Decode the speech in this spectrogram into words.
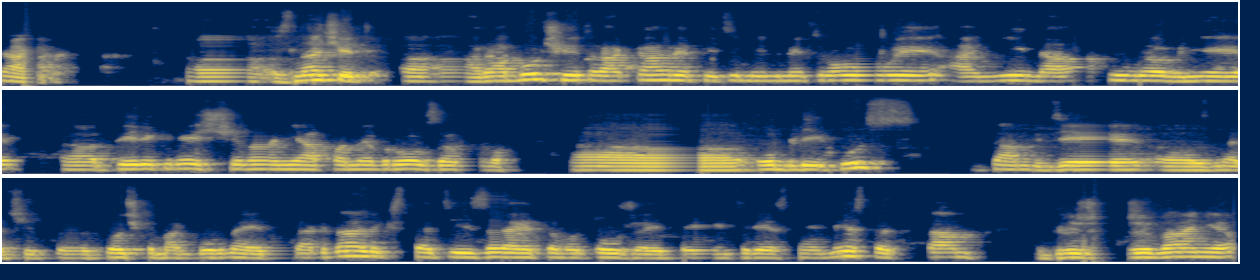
Так, э, значит, рабочие тракары 5-миллиметровые, они на уровне перекрещивания апоневрозов обликус, там, где, э, значит, точка Макбурна и так далее. Кстати, из-за этого тоже это интересное место. Там грыжевание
